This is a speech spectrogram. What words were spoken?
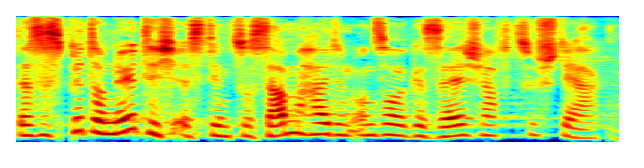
dass es bitter nötig ist, den Zusammenhalt in unserer Gesellschaft zu stärken.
